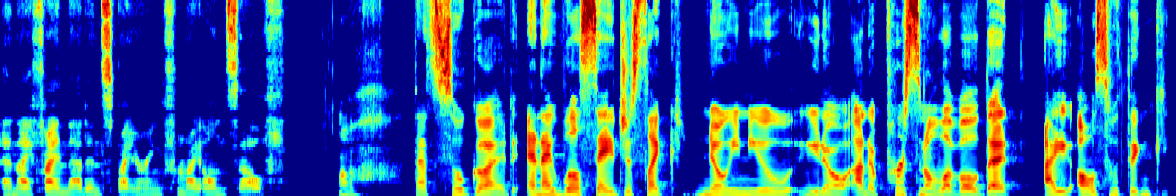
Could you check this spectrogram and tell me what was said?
And I find that inspiring for my own self. Oh, that's so good. And I will say, just like knowing you, you know, on a personal level, that I also think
